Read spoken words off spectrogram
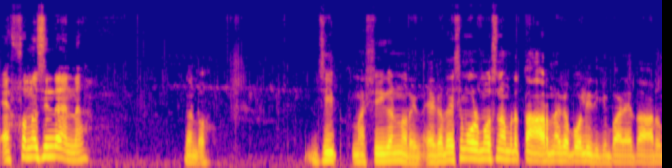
എഫ് എം എസിന്റെ തന്നെ ഇതുണ്ടോ ജീപ്പ് മഷീഗൺ എന്ന് പറയുന്നത്. ഏകദേശം ഓൾമോസ്റ്റ് നമ്മുടെ താറിനൊക്കെ പോലെ ഇരിക്കും. പഴയ താറും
